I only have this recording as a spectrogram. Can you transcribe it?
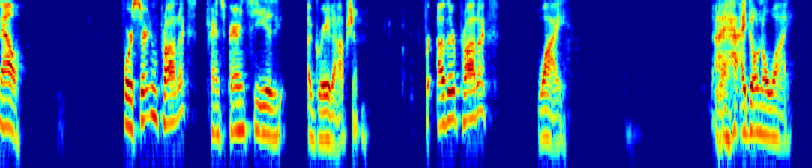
Now, for certain products, transparency is a great option. For other products, why? Yeah. I, I don't know why.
